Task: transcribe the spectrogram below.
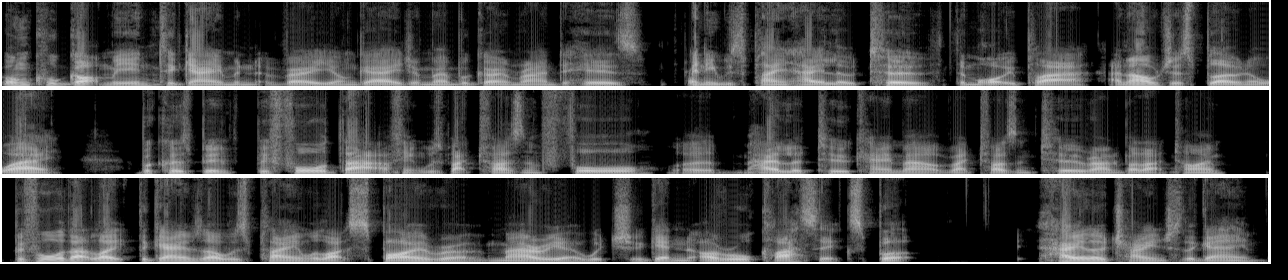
uncle got me into gaming at a very young age. I remember going around to his and he was playing Halo 2, the multiplayer, and I was just blown away because be- before that, I think it was about 2004, uh, Halo 2 came out, about 2002, around by that time. Before that, like the games I was playing were like Spyro, Mario, which again are all classics, but Halo changed the game.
